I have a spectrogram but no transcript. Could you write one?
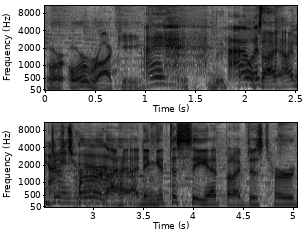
or or Rocky. I, I was, I, I've I just heard. I, I didn't get to see it, but I've just heard.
